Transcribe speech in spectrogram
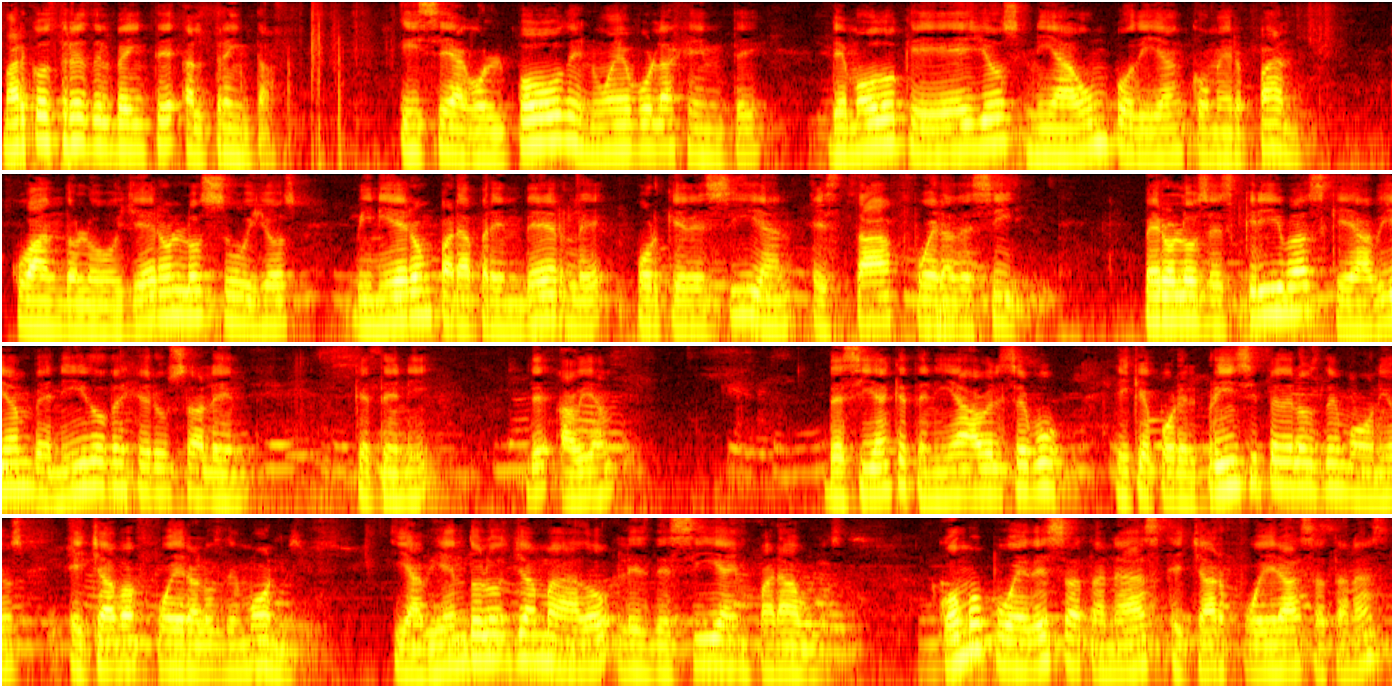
Marcos 3 del 20 al 30. Y se agolpó de nuevo la gente, de modo que ellos ni aún podían comer pan. Cuando lo oyeron los suyos, vinieron para prenderle, porque decían, está fuera de sí. Pero los escribas que habían venido de Jerusalén, que habían, decían que tenía a y que por el príncipe de los demonios echaba fuera los demonios. Y habiéndolos llamado, les decía en parábolas: ¿Cómo puede Satanás echar fuera a Satanás?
